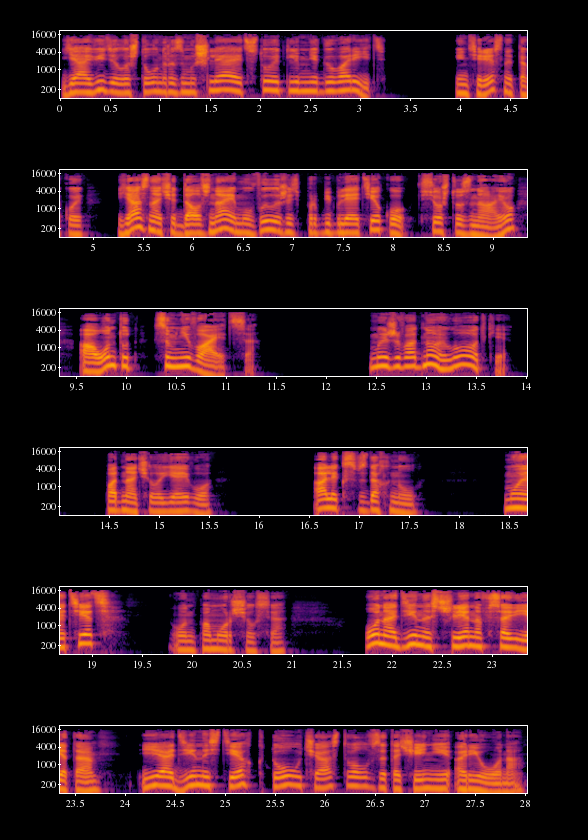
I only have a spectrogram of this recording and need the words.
Я видела, что он размышляет, стоит ли мне говорить. Интересный такой. Я, значит, должна ему выложить про библиотеку все, что знаю, а он тут сомневается. «Мы же в одной лодке», — подначила я его. Алекс вздохнул. «Мой отец...» — он поморщился. «Он один из членов Совета и один из тех, кто участвовал в заточении Ориона».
